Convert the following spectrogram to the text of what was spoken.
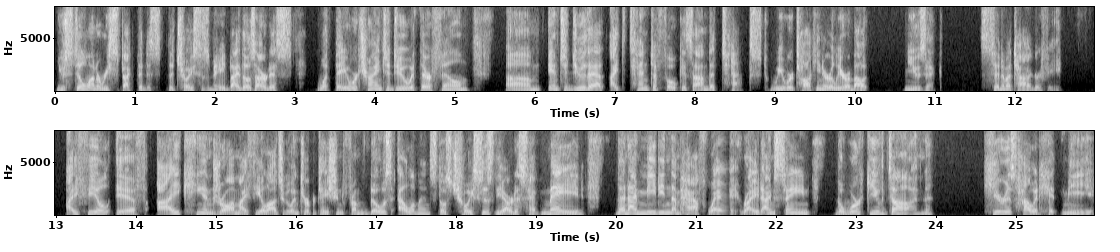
You still want to respect the, the choices made by those artists, what they were trying to do with their film. Um, and to do that, I tend to focus on the text. We were talking earlier about music, cinematography. I feel if I can draw my theological interpretation from those elements, those choices the artists have made, then I'm meeting them halfway, right? I'm saying the work you've done, here is how it hit me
